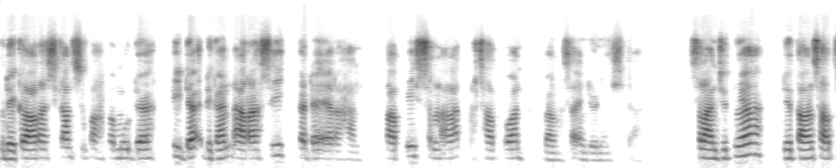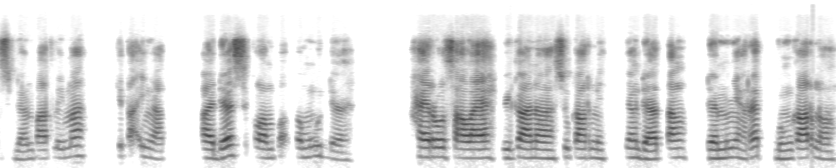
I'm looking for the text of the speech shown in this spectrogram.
mendeklarasikan Sumpah Pemuda tidak dengan narasi kedaerahan, tapi semangat persatuan bangsa Indonesia. Selanjutnya, di tahun 1945, kita ingat ada sekelompok pemuda, Hairul Saleh, Wikana, Soekarni, yang datang dan menyeret Bung Karno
